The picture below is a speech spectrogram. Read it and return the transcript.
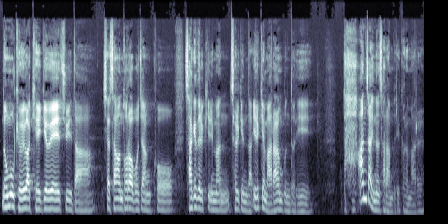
너무 교회가 개교회주의다. 세상은 돌아보지 않고 자기들끼리만 즐긴다. 이렇게 말하는 분들이 다 앉아있는 사람들이 그런 말을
